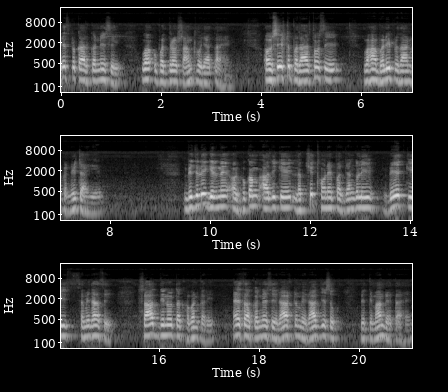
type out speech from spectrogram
इस प्रकार करने से वह उपद्रव शांत हो जाता है। अवशिष्ट पदार्थों से वहाँ बलि प्रदान करनी चाहिए। बिजली गिरने और भूकंप आदि के लक्षित होने पर जंगली वेद की समिधा से सात दिनों तक हवन करे। ऐसा करने से राष्ट्र में राज्य सुख विद्यमान रहता है।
